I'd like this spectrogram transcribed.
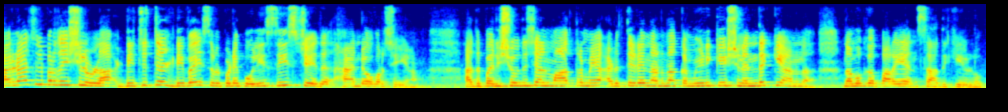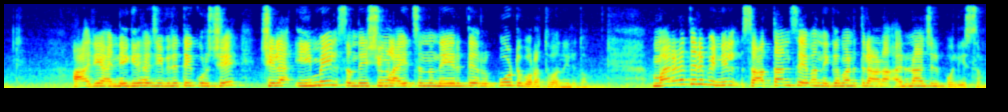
അരുണാചൽ പ്രദേശിലുള്ള ഡിജിറ്റൽ ഡിവൈസ് ഉൾപ്പെടെ പോലീസ് സീസ് ചെയ്ത് ഹാൻഡ് ഓവർ ചെയ്യണം. അത് പരിശോധിച്ചാൽ മാത്രമേ അടുത്തിടെ നടന്ന കമ്മ്യൂണിക്കേഷൻ എന്തൊക്കെയാണെന്ന് നമുക്ക് പറയാൻ സാധിക്കുകയുള്ളൂ. ആര്യ അന്യഗ്രഹ ജീവിതത്തെക്കുറിച്ച് ചില ഇമെയിൽ സന്ദേശങ്ങൾ അയച്ചെന്ന് നേരത്തെ റിപ്പോർട്ട് പുറത്തു വന്നിരുന്നു. മരണത്തിന് പിന്നിൽ സാത്താൻ സേവ നിഗമനത്തിലാണ് അരുണാചൽ പോലീസും.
